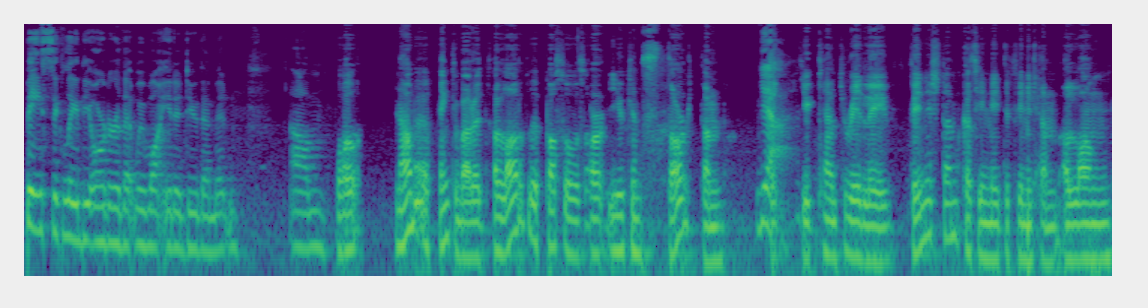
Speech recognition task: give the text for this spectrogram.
basically the order that we want you to do them in. Um, Well, now that I think about it, a lot of the puzzles are you can start them. yeah, You can't really finish them because you need to finish them along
